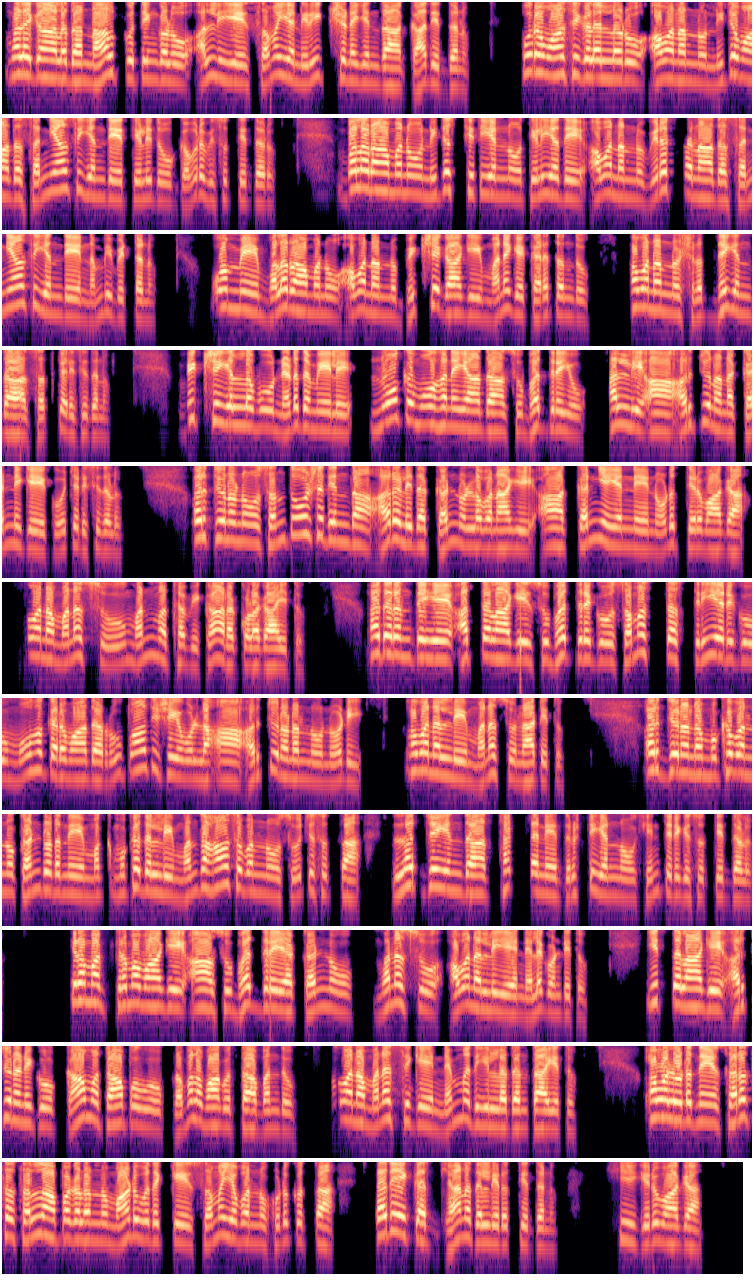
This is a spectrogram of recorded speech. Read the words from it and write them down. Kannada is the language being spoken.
ಮಳೆಗಾಲದ ನಾಲ್ಕು ತಿಂಗಳು ಅಲ್ಲಿಯೇ ಸಮಯ ನಿರೀಕ್ಷಣೆಯಿಂದ ಕಾದಿದ್ದನು. ಪುರವಾಸಿಗಳೆಲ್ಲರೂ ಅವನನ್ನು ನಿಜವಾದ ಸನ್ಯಾಸಿ ಎಂದೇ ತಿಳಿದು ಗೌರವಿಸುತ್ತಿದ್ದರು. ಬಲರಾಮನು ನಿಜ ಸ್ಥಿತಿಯನ್ನು ತಿಳಿಯದೆ ಅವನನ್ನು ವಿರಕ್ತನಾದ ಸನ್ಯಾಸಿ ಎಂದೇ ನಂಬಿಬಿಟ್ಟನು. ಒಮ್ಮೆ ಬಲರಾಮನು ಅವನನ್ನು ಭಿಕ್ಷೆಗಾಗಿ ಮನೆಗೆ ಕರೆತಂದು ಅವನನ್ನು ಶ್ರದ್ಧೆಯಿಂದ ಸತ್ಕರಿಸಿದನು. ಭಿಕ್ಷೆಯೆಲ್ಲವೂ ನಡೆದ ಮೇಲೆ ಲೋಕಮೋಹನೆಯಾದ ಸುಭದ್ರೆಯು ಅಲ್ಲಿ ಆ ಅರ್ಜುನನ ಕಣ್ಣಿಗೆ ಗೋಚರಿಸಿದಳು. ಅರ್ಜುನನು ಸಂತೋಷದಿಂದ ಅರಳಿದ ಕಣ್ಣುಳ್ಳವನಾಗಿ ಆ ಕನ್ಯೆಯನ್ನೇ ನೋಡುತ್ತಿರುವಾಗ ಅವನ ಮನಸ್ಸು ಮನ್ಮಥ ವಿಕಾರಕ್ಕೊಳಗಾಯಿತು. ಅದರಂತೆಯೇ ಅತ್ತಲಾಗಿ ಸುಭದ್ರೆಗೂ ಸಮಸ್ತ ಸ್ತ್ರೀಯರಿಗೂ ಮೋಹಕರವಾದ ರೂಪಾತಿಶಯವುಳ್ಳ ಆ ಅರ್ಜುನನನ್ನು ನೋಡಿ ಅವನಲ್ಲಿ ಮನಸ್ಸು ನಾಟಿತು. ಅರ್ಜುನನ ಮುಖವನ್ನು ಕಂಡೊಡನೆ ಮಕ್ ಮುಖದಲ್ಲಿ ಮಂದಹಾಸವನ್ನು ಸೂಚಿಸುತ್ತಾ ಲಜ್ಜೆಯಿಂದ ಥಟ್ಟನೆ ದೃಷ್ಟಿಯನ್ನು ಹಿಂತಿರುಗಿಸುತ್ತಿದ್ದಳು. ಕ್ರಮಕ್ರಮವಾಗಿ ಆ ಸುಭದ್ರೆಯ ಕಣ್ಣು ಮನಸ್ಸು ಅವನಲ್ಲಿಯೇ ನೆಲೆಗೊಂಡಿತು. ಇತ್ತಲಾಗಿ ಅರ್ಜುನನಿಗೂ ಕಾಮತಾಪವು ಪ್ರಬಲವಾಗುತ್ತಾ ಬಂದು ಅವನ ಮನಸ್ಸಿಗೆ ನೆಮ್ಮದಿ ಇಲ್ಲದಂತಾಯಿತು. ಅವಳೊಡನೆ ಸರಸ ಸಲ್ಲಾಪಗಳನ್ನು ಮಾಡುವುದಕ್ಕೆ ಸಮಯವನ್ನು ಹುಡುಕುತ್ತಾ ತದೇಕ ಧ್ಯಾನದಲ್ಲಿರುತ್ತಿದ್ದನು. ಹೀಗಿರುವಾಗ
